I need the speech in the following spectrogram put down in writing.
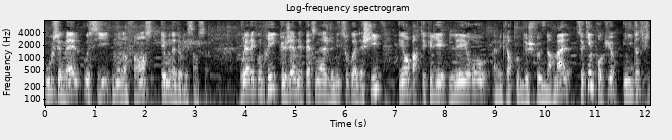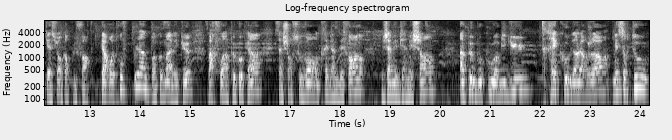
où se mêlent aussi mon enfance et mon adolescence. Vous l'avez compris que j'aime les personnages de Mitsuru Adachi et en particulier les héros avec leur coupe de cheveux normale, ce qui me procure une identification encore plus forte, car on retrouve plein de points communs avec eux, parfois un peu coquins, sachant souvent très bien se défendre, jamais bien méchants, un peu beaucoup ambigus, très cool dans leur genre, mais surtout,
